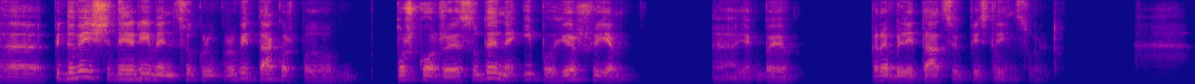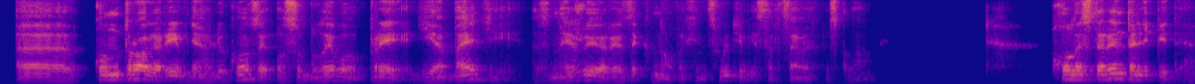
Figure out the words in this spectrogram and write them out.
Е, Підвищений рівень цукру в крові також пошкоджує судини і погіршує е, якби, реабілітацію після інсульту. Е, Контроль рівня глюкози, особливо при діабеті, знижує ризик нових інсультів і серцевих ускладнень. Холестерин та ліпіди.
